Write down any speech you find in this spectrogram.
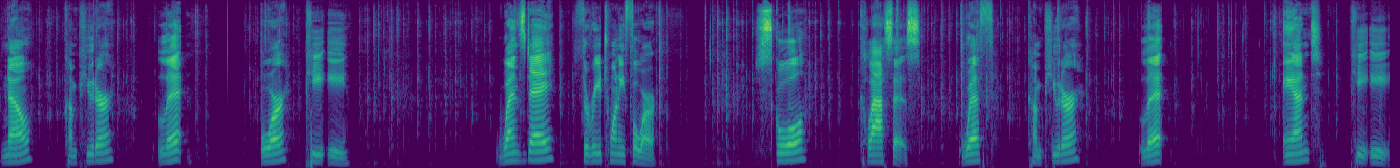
no computer lit or PE. Wednesday, 324. School classes with computer, lit, and PE.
